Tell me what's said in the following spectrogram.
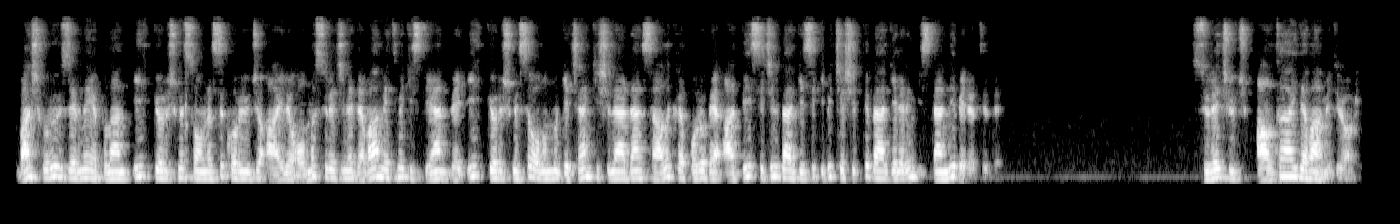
başvuru üzerine yapılan ilk görüşme sonrası koruyucu aile olma sürecine devam etmek isteyen ve ilk görüşmesi olumlu geçen kişilerden sağlık raporu ve adli sicil belgesi gibi çeşitli belgelerin istendiği belirtildi. Süreç 3-6 ay devam ediyor.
